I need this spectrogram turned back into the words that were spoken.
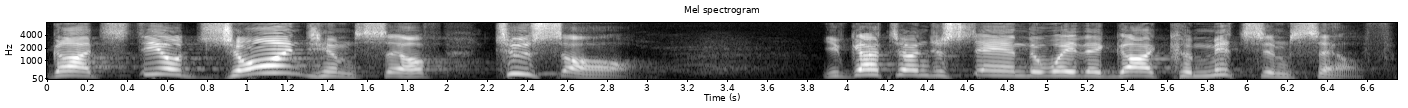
God still joined himself to Saul. You've got to understand the way that God commits himself.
